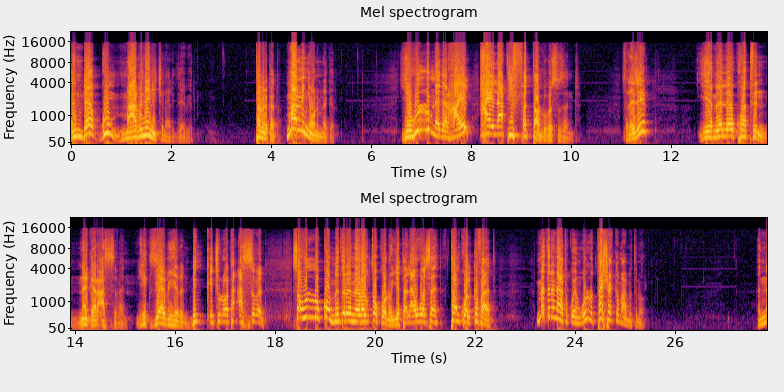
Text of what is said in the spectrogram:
እንደ ጉም ማብነን ይችላል። እግዚአብሔር ተመልከቱ፣ ማንኛውንም ነገር የሁሉም ነገር ኃይል ኃይላት ይፈታሉ በሱ ዘንድ። ስለዚህ የመለኮትን ነገር አስበን የእግዚአብሔርን ድንቅ ችሎታ አስበን ሰው ሁሉ እኮ ምድርን ረግጦ እኮ ነው እየተላወሰ ተንኮል፣ ክፋት ምድር ናት እኮ ይህን ሁሉ ተሸክማ የምትኖር እና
